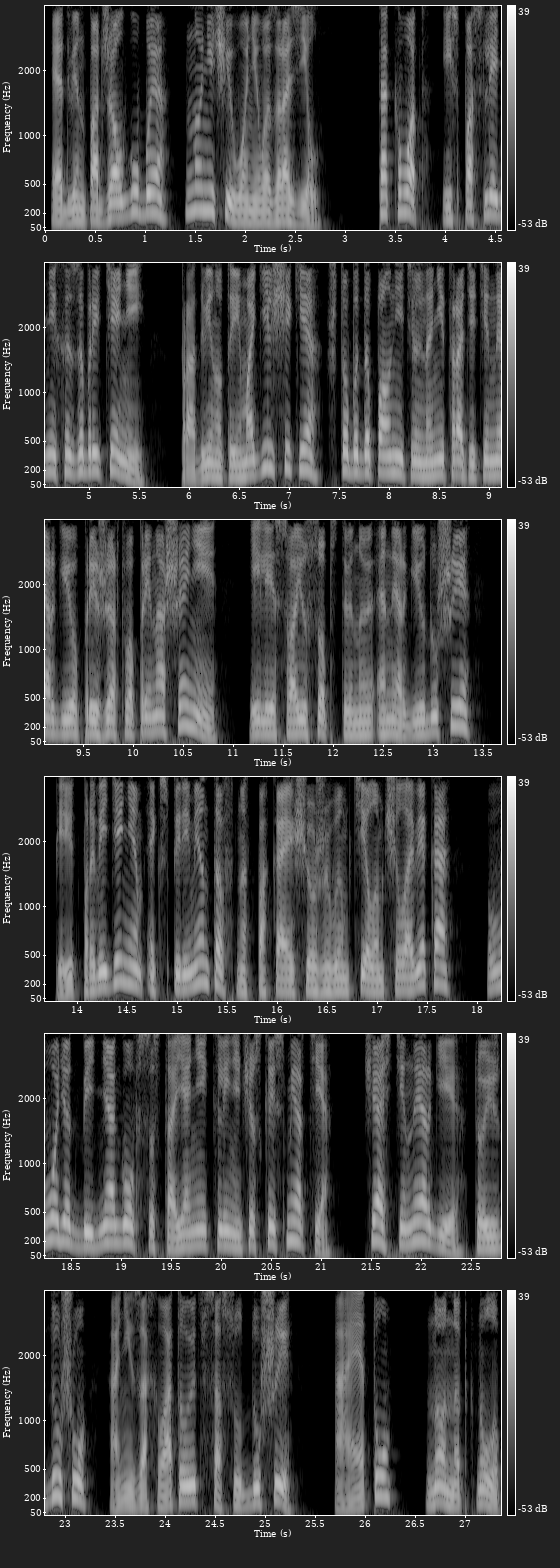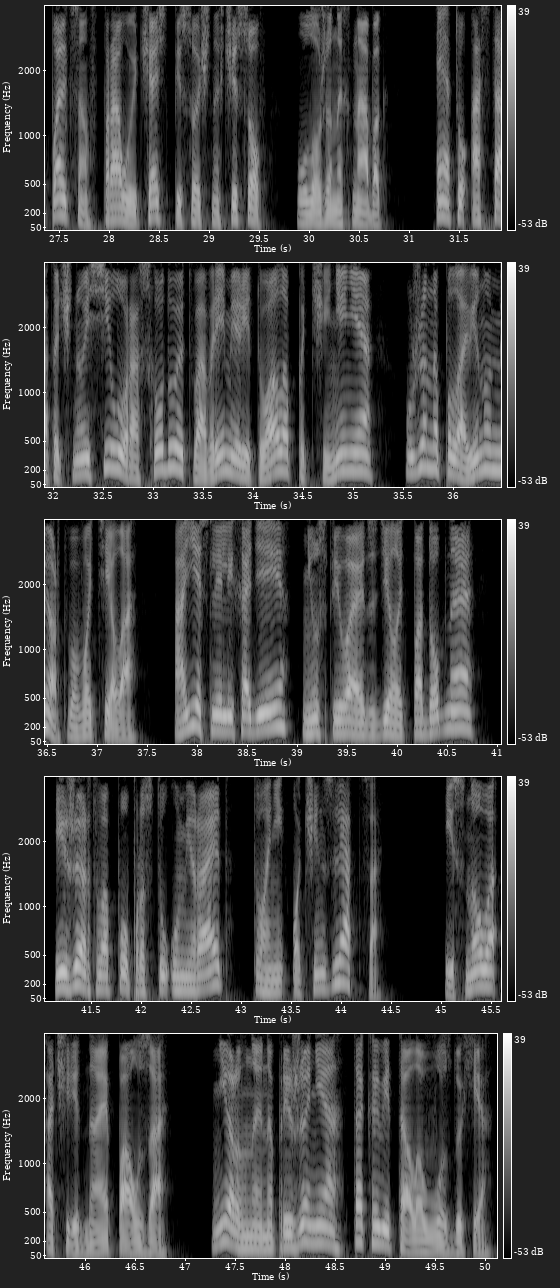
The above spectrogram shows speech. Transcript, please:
Эдвин поджал губы, но ничего не возразил. Так вот, из последних изобретений продвинутые могильщики, чтобы дополнительно не тратить энергию при жертвоприношении или свою собственную энергию души, перед проведением экспериментов над пока еще живым телом человека вводят беднягу в состояние клинической смерти. Часть энергии, то есть душу, они захватывают в сосуд души, а эту Нон наткнула пальцем в правую часть песочных часов, уложенных на бок. Эту остаточную силу расходуют во время ритуала подчинения уже наполовину мертвого тела. А если лиходеи не успевают сделать подобное, и жертва попросту умирает, то они очень злятся. И снова очередная пауза. Нервное напряжение так и витало в воздухе.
